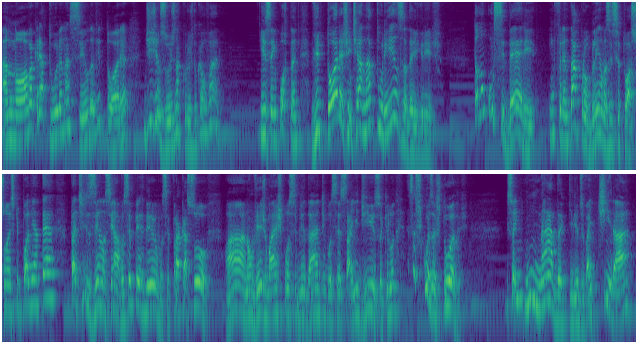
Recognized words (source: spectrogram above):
a nova criatura nasceu da vitória de Jesus na cruz do Calvário. Isso é importante. Vitória, gente, é a natureza da igreja. Então não considere enfrentar problemas e situações que podem até estar tá te dizendo assim: ah, você perdeu, você fracassou, ah, não vejo mais possibilidade de você sair disso, aquilo. Essas coisas todas isso aí em nada, queridos, vai tirar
